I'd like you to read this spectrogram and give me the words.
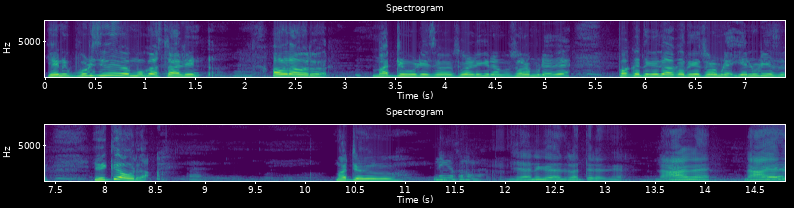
எனக்கு பிடிச்சது மு க. ஸ்டாலின். அவர் தான் வருவார். மற்றவங்களுடைய சூ- சூழ்நிலைக்கு நம்ம சொல்ல முடியாது. பக்கத்துக்கு இது அக்கத்துக்கு சொல்ல முடியாது. என்னுடைய இதுக்கு அவர் தான். சொல்லுங்க. எனக்கு அதெல்லாம் தெரியாதுங்க. நான் நான் எது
